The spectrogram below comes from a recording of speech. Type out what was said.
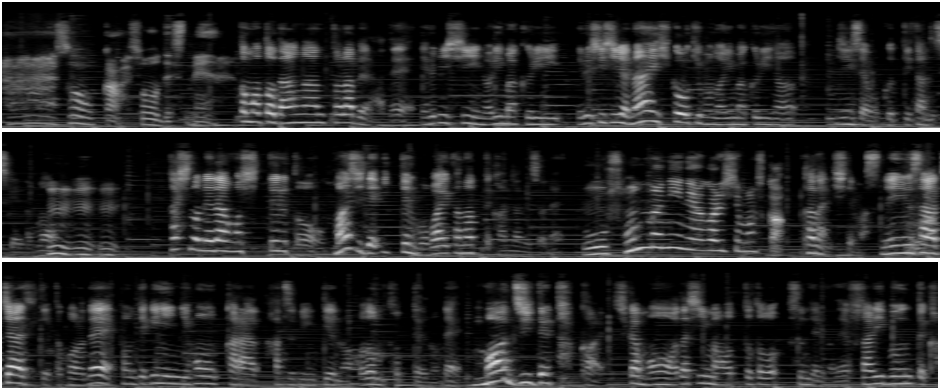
ああそうか。そうですね。もともと弾丸トラベラーで LCC 乗りまくり LCC じゃない飛行機も乗りまくりの人生を送っていたんですけれども、うんうん昔の値段を知ってるとマジで1.5倍かなって感じなんですよね。うんおそんなに値上がりしてますか？かなりしてます。燃油サーチャージっていうところで基本的に日本から発便っていうのはほとんど取ってるのでマジで高い。しかも私今夫と住んでるので2人分って考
